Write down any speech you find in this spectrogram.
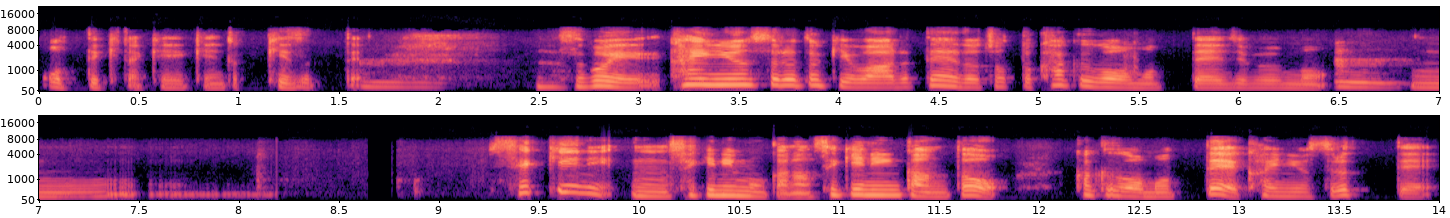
追ってきた経験とか傷ってうんすごい介入する時はある程度ちょっと覚悟を持って自分も。うん。うん。責任、うん、責任もかな。責任感と覚悟を持って介入するって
